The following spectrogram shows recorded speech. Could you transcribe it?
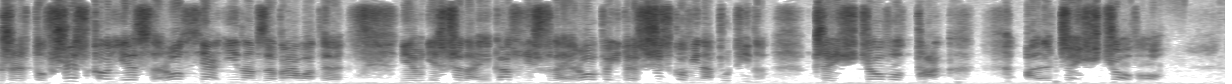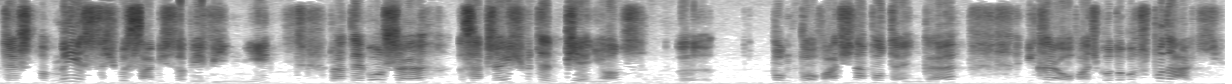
że to wszystko jest Rosja i nam zabrała te, nie, nie sprzedaje gazu, nie sprzedaje ropy i to jest wszystko wina Putina. Częściowo tak, ale częściowo też to my jesteśmy sami sobie winni, dlatego że zaczęliśmy ten pieniądz e, pompować na potęgę i kreować go do gospodarki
